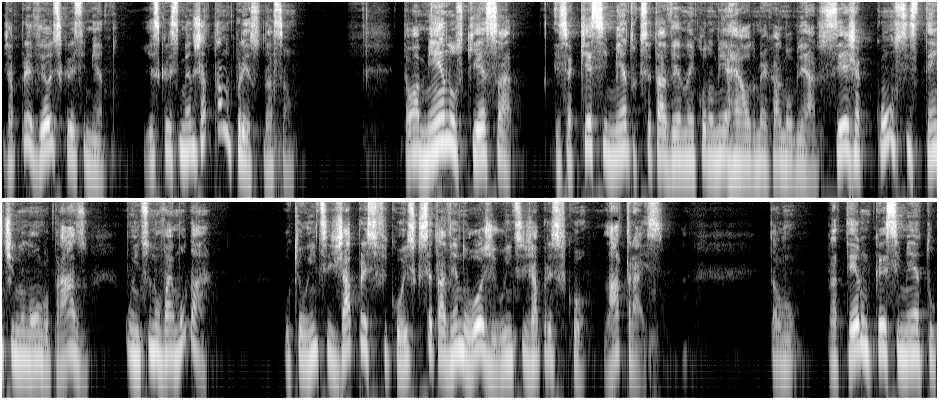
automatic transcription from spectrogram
já preveu esse crescimento. E esse crescimento já está no preço da ação. Então, a menos que essa, esse aquecimento que você está vendo na economia real do mercado imobiliário seja consistente no longo prazo, o índice não vai mudar. Porque o índice já precificou. Isso que você está vendo hoje, o índice já precificou, lá atrás. Então, para ter um crescimento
